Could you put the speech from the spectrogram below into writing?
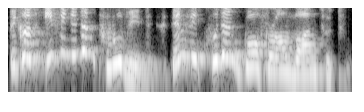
Because if we didn't prove it, then we couldn't go from one to two.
